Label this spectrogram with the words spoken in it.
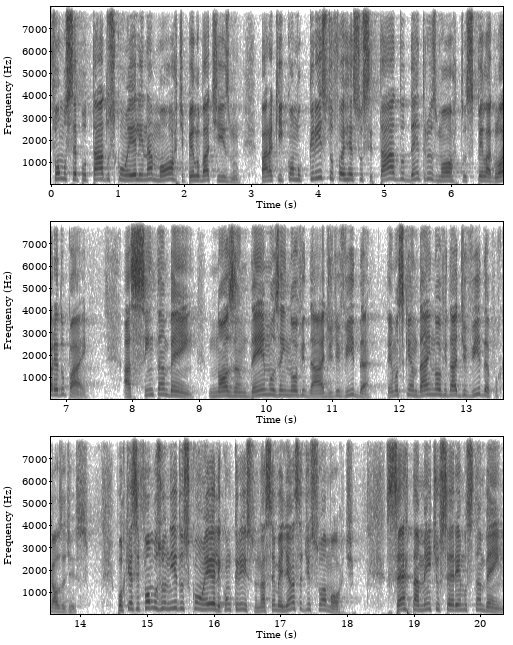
fomos sepultados com ele na morte pelo batismo, para que, como Cristo foi ressuscitado dentre os mortos pela glória do Pai, assim também nós andemos em novidade de vida. Temos que andar em novidade de vida por causa disso. Porque se fomos unidos com Ele, com Cristo, na semelhança de Sua morte, certamente o seremos também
